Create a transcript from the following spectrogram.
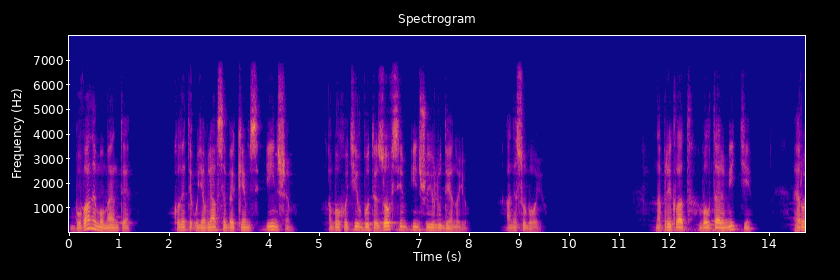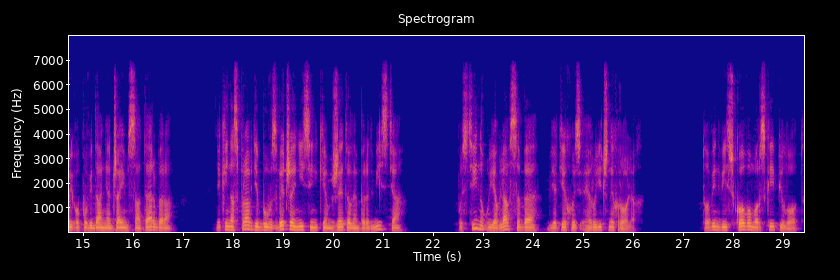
бували моменти, коли ти уявляв себе кимсь іншим або хотів бути зовсім іншою людиною, а не собою. Наприклад, Волтер Мітті, герой оповідання Джеймса Тербера, який насправді був звичайнісіньким жителем передмістя, постійно уявляв себе в якихось героїчних ролях. То він військово-морський пілот,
